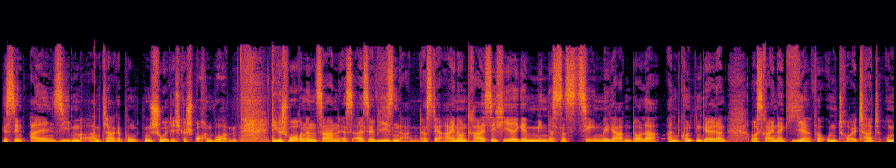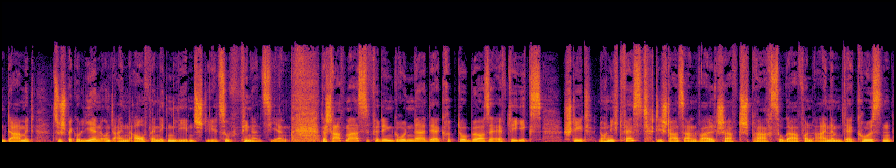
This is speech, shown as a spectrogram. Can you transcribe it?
ist in allen sieben Anklagepunkten schuldig gesprochen worden. Die Geschworenen sahen es als erwiesen an, dass der 31-Jährige mindestens 10 Milliarden Dollar an Kundengeldern aus reiner Gier veruntreut hat, um damit zu spekulieren und einen aufwendigen Lebensstil zu finanzieren. Das Strafmaß für den Gründer der Kryptobörse FTX steht noch nicht fest. Die Staatsanwaltschaft sprach sogar von einem der größten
